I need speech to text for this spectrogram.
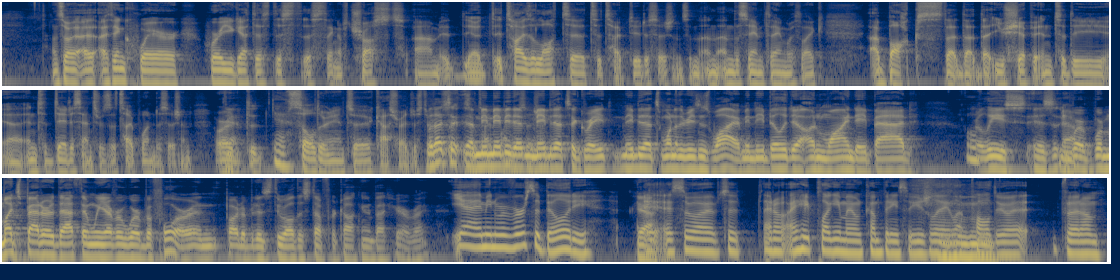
And so I, I think where where you get this this this thing of trust, um, it, you know, it, it ties a lot to, to type two decisions, and, and, and the same thing with like a box that, that, that you ship into the uh, into data centers is a type one decision, or Yeah. the Yeah. soldering into a cash register. Well, that's. is- is A, I a mean, maybe that decision. maybe that's a great. Maybe that's one of the reasons why. I mean, the ability to unwind a bad release is Yeah. we're, we're much better at that than we ever were before, and part of it is through all the stuff we're talking about here, right? Yeah, I mean reversibility. Yeah. I- so I so I don't I hate plugging my own company, so usually I let Paul do it. But um,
